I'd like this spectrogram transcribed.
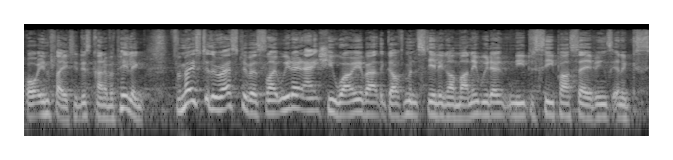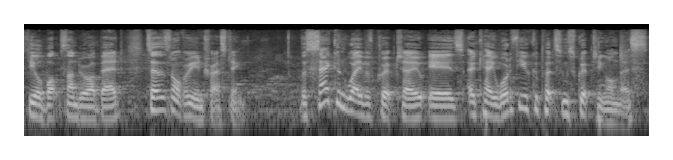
Or inflated is kind of appealing. For most of the rest of us, like we don't actually worry about the government stealing our money. We don't need to keep our savings in a steel box under our bed. So that's not very interesting. The second wave of crypto is okay, what if you could put some scripting on this?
